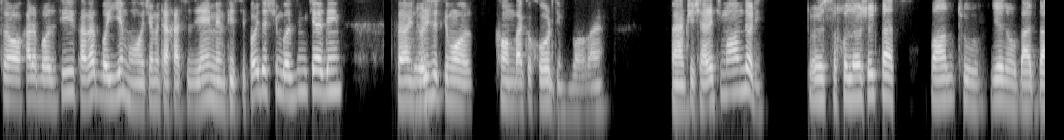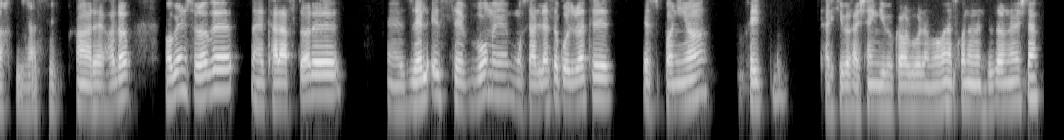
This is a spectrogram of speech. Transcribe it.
تا آخر بازی فقط با یه مهاجم تخصصی یعنی منفیس پای داشتیم بازی می‌کردیم. و اینطوری شد که ما کامبک خوردیم واقعا. و همچی شرایطی ما هم داریم. درسته خدا شکر بس. با هم تو یه نوع بدبختی هستیم. آره حالا ما بریم سراغ طرفدار زل سوم مثلث قدرت اسپانیا. خیلی ترکیب قشنگی به کار بردم واقعا از خودم انتظار نداشتم.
